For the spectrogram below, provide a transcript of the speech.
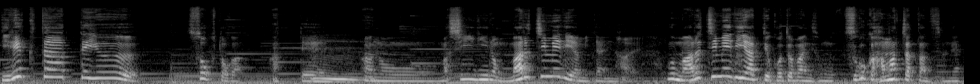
ディレクターっていうソフトがあって、うん。あのーまあ、CD のマルチメディアみたいなはいマルチメディアっていう言葉にもうすごくハマっちゃったんですよね。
